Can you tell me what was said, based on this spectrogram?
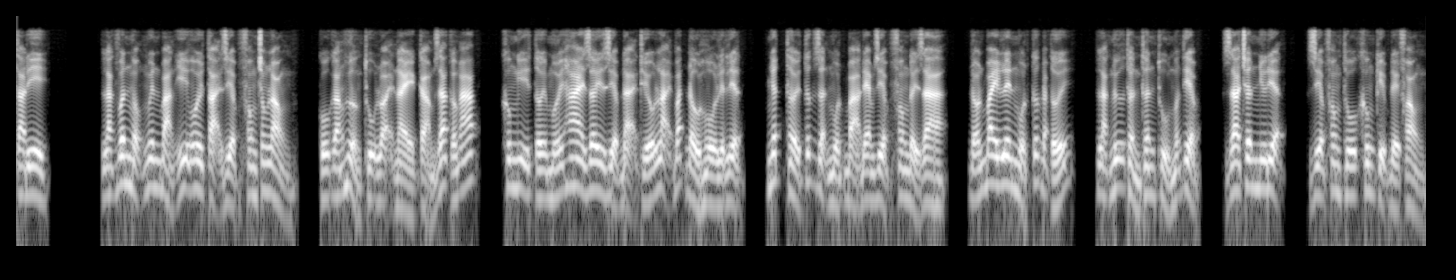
Ta đi. Lạc vân mộng nguyên bản y ôi tại diệp phong trong lòng, cố gắng hưởng thụ loại này cảm giác ấm áp, không nghĩ tới mới hai giây diệp đại thiếu lại bắt đầu hồ liệt liệt, nhất thời tức giận một bà đem diệp phong đẩy ra đón bay lên một cước đạp tới, lạc nữ thần thân thủ mất tiệp, ra chân như điện, diệp phong thố không kịp đề phòng,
